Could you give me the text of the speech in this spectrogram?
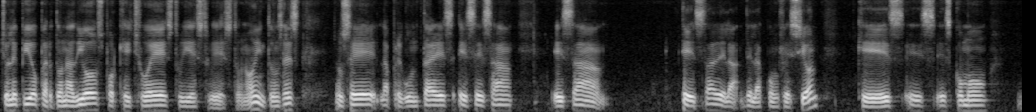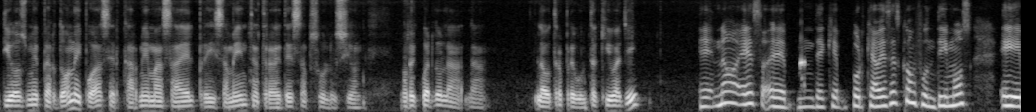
Yo le pido perdón a Dios porque he hecho esto y esto y esto, ¿no? Entonces, no sé, la pregunta es, es esa, esa, esa de la, de la confesión, que es, es, es como Dios me perdona y puedo acercarme más a Él precisamente a través de esa absolución. No recuerdo la, la, la otra pregunta que iba allí. Eh, no, es eh, de que, porque a veces confundimos, eh,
